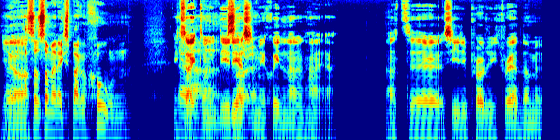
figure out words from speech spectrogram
Eh, Ja, Alltså som en expansion. exakt. De, eh, det är ju det som är skillnaden här ja. Att uh, CD Projekt Red, de,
